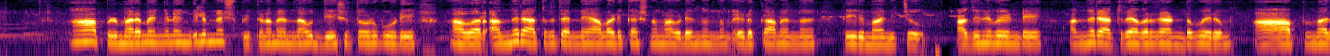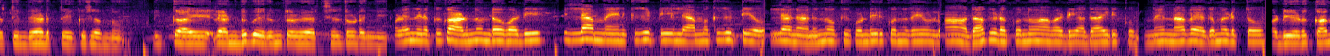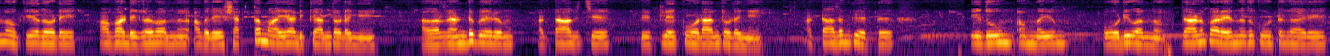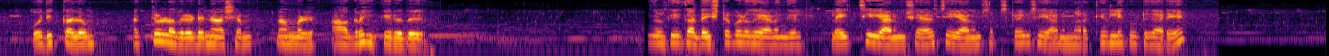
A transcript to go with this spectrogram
ആ ആപ്പിൾ മരം എങ്ങനെയെങ്കിലും നശിപ്പിക്കണമെന്ന ഉദ്ദേശത്തോടു കൂടി അവർ അന്ന് രാത്രി തന്നെ ആ വടിക്കഷ്ണം അവിടെ നിന്നും എടുക്കാമെന്ന് തീരുമാനിച്ചു. അതിനുവേണ്ടി അന്ന് രാത്രി അവർ രണ്ടുപേരും ആ ആപ്പിൾ മരത്തിന്റെ അടുത്തേക്ക് ചെന്നു. ഇക്കായി രണ്ടുപേരും തുഴച്ചിൽ തുടങ്ങി. അവളെ നിനക്ക് കാണുന്നുണ്ടോ വടി? ഇല്ല അമ്മ എനിക്ക് കിട്ടിയില്ല. അമ്മയ്ക്ക് കിട്ടിയോ? ഇല്ല ഞാനും നോക്കിക്കൊണ്ടിരിക്കുന്നതേ ഉള്ളൂ. ആ അതാ കിടക്കുന്നു ആ വടി. അതായിരിക്കും. അമ്മ എന്നാ വേഗം എടുത്തോ? വടിയെടുക്കാൻ നോക്കിയതോടെ ആ വടികൾ വന്ന് അവരെ ശക്തമായി അടിക്കാൻ തുടങ്ങി. അവർ രണ്ടുപേരും അട്ടാദിച്ച് വീട്ടിലേക്ക് ഓടാൻ തുടങ്ങി. അട്ടാദം കേട്ട് ഇതും അമ്മയും ഓടി വന്നു. ഇതാണ് പറയുന്നത് കൂട്ടുകാരെ ഒരിക്കലും മറ്റുള്ളവരുടെ നാശം നമ്മൾ ആഗ്രഹിക്കരുത്. നിങ്ങൾക്ക് ഈ കഥ ഇഷ്ടപ്പെടുകയാണെങ്കിൽ ലൈക്ക് ചെയ്യാനും ഷെയർ ചെയ്യാനും സബ്സ്ക്രൈബ് ചെയ്യാനും മറക്കരുതേ കൂട്ടുകാരെ?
